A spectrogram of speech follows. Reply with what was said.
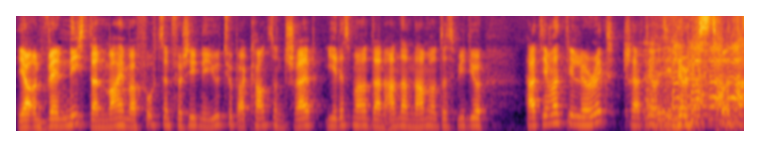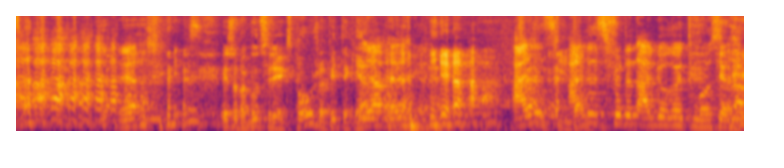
Ja, und wenn nicht, dann mache ich mal 15 verschiedene YouTube-Accounts und schreibe jedes Mal unter einen anderen Namen und das Video. Hat jemand die Lyrics? Schreibt jemand die Lyrics drunter. Ist aber gut für die Exposure, bitte gerne. Ja, Alles, alles für den Algorithmus. Genau.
